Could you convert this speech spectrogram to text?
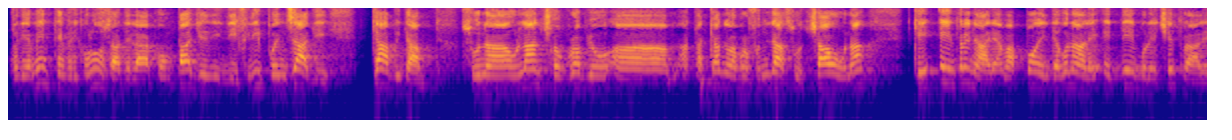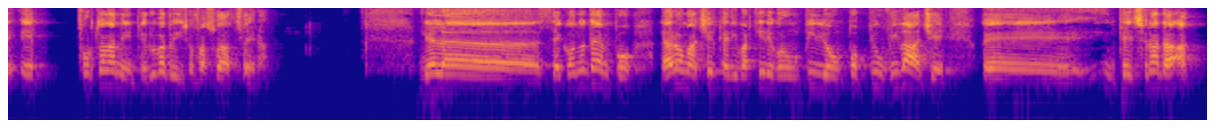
veramente pericolosa della compagine di, di Filippo Inzaghi capita su una, un lancio proprio uh, attaccando la profondità su Ciaona che entra in aria ma poi il diagonale è debole e centrale e fortunatamente lui Patrizio fa sulla sfera. Nel eh, secondo tempo la Roma cerca di partire con un piglio un po' più vivace, eh, intenzionata a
